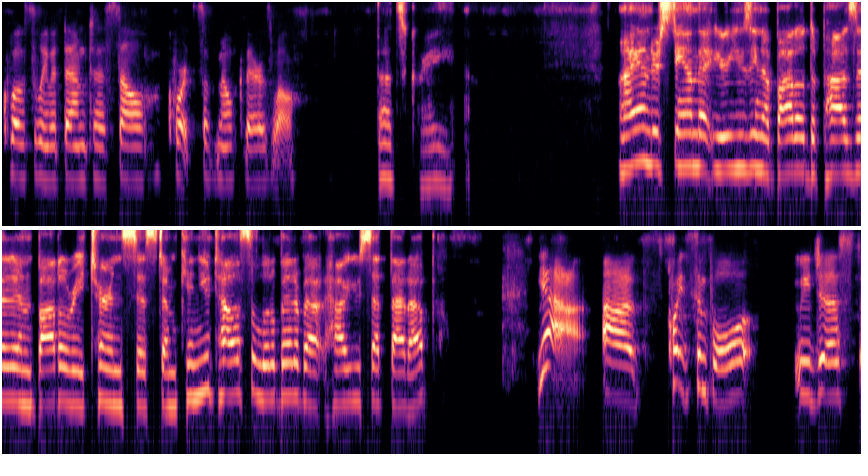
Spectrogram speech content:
closely with them to sell quarts of milk there as well. That's great. I understand that you're using a bottle deposit and bottle return system. Can you tell us a little bit about how you set that up? Yeah, uh, it's quite simple. We just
